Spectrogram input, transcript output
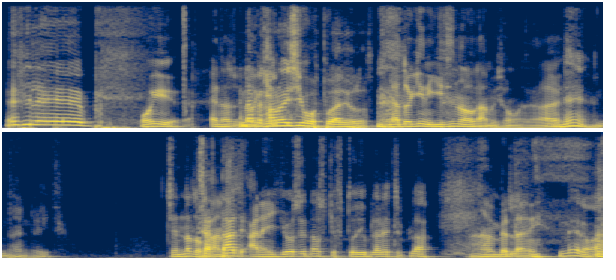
Ε φίλε, Όχι, ε, να- να να πεθάνω κυ- ήσυχος που λέει όλος. να το κυνηγήσεις να το κάνεις όμως. καταλάβες. Ναι, εννοείται. Και να το Εξαρτάται, κάνεις. αν εγγυώσαι να σκεφτώ διπλά και τριπλά. Να μην περλανεί. Ναι ρε μα.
